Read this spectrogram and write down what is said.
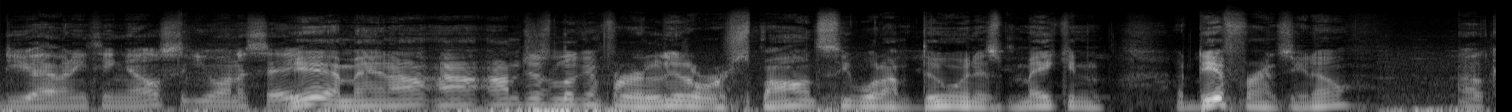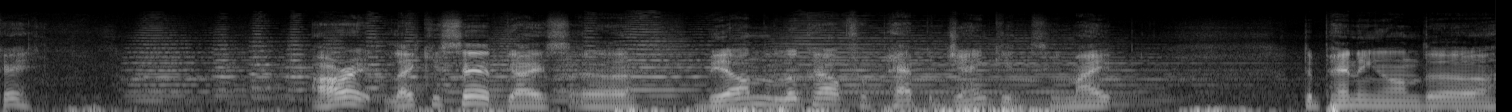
do you have anything else that you want to say? Yeah, man, I, I, I'm just looking for a little response. See what I'm doing is making a difference, you know? Okay. All right, like you said, guys, uh, be on the lookout for Pappy Jenkins. He might, depending on the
